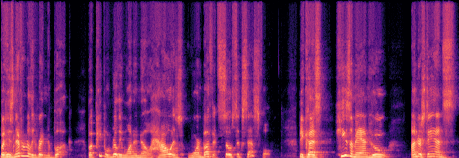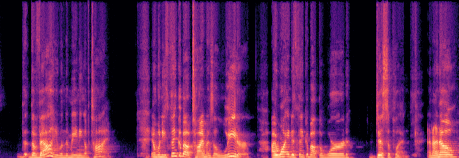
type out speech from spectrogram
but he's never really written a book. But people really want to know how is Warren Buffett so successful? Because he's a man who understands the, the value and the meaning of time. And when you think about time as a leader, I want you to think about the word discipline. And I know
